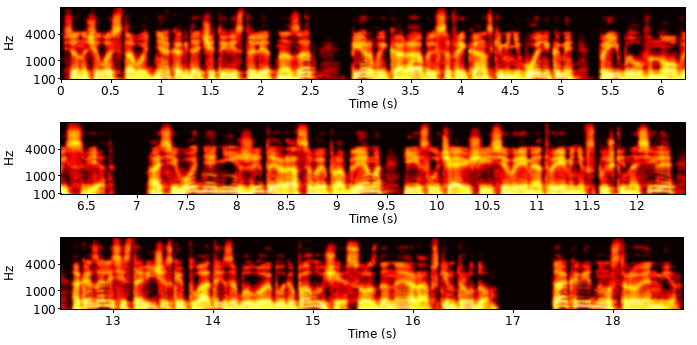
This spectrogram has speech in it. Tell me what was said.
все началось с того дня, когда 400 лет назад первый корабль с африканскими невольниками прибыл в Новый Свет. А сегодня неизжитая расовая проблема и случающиеся время от времени вспышки насилия оказались исторической платой за былое благополучие, созданное арабским трудом. Так, видно, устроен мир.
